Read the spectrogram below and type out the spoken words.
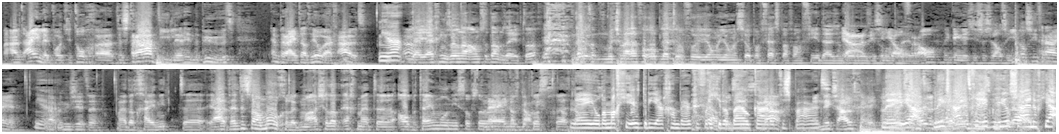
Maar uiteindelijk word je toch eh, de straatdealer in de buurt. En breidt dat heel erg uit. Ja, Ja, jij ging zo naar Amsterdam, zei je toch? Nu moet je maar even opletten hoeveel jonge jongens je op een Vespa van 4000 euro Ja, die zie je overal. Ik denk dat je ze zelfs hier wel ziet rijden. ja. Waar we nu zitten. Maar dat ga je niet... eh, ja, het is wel mogelijk, maar als je dat echt met eh Albertijn monies of zo Nee, eh, dat kan niet. Nee joh, dan mag je eerst drie jaar gaan werken voordat Ja, je dat bij elkaar Ja. hebt En gespaard. niks uitgeven. Nee, Niks ja, uitgeven. niks uitgeven, heel zuinig. Ja,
